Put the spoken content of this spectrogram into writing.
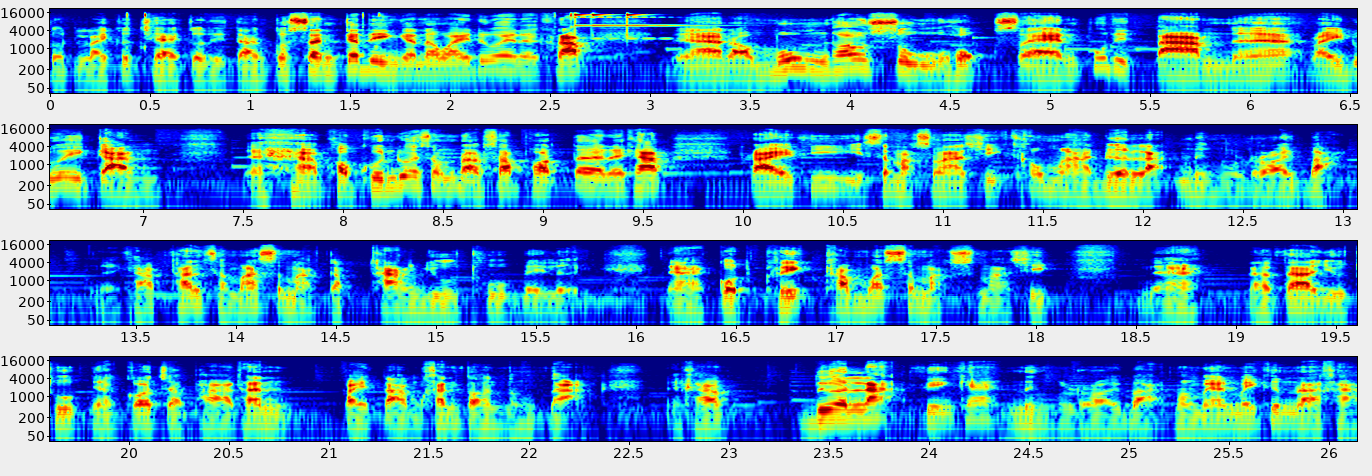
กดไลค์ กดแชร์ กดติดตาม กดสั่นกระดิ่งกันเอาไว้ด้วยนะครับนะเรามุ่งเข้าสู่ 6 0 0 0 0 0 ผู้ติดตามนะฮะไปด้วยกัน นะครับขอบคุณด้วยสำหรับซัพพอร์เตอร์นะครับใครที่สมัครสมาชิกเข้ามาเดือนละ 100 บาทนะครับท่านสามารถสมัครกับทาง YouTube ได้เลยนะกดคลิกคำว่าสมัครสมาชิกนะแล้วถ้า YouTube เนี่ยก็จะพาท่านไปตามขั้นตอนต่างๆนะครับเดือนละเพียงแค่ 100 บาทหมอแมนไม่ขึ้นราคา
